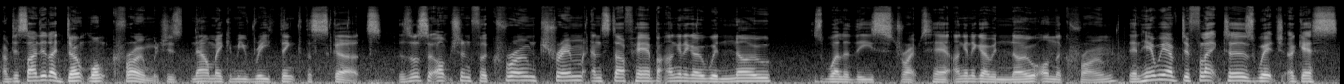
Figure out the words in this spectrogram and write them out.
I've decided I don't want chrome, which is now making me rethink the skirts. There's also option for chrome trim and stuff here, but I'm going to go with no as well as these stripes here. I'm going to go with no on the chrome. Then here we have deflectors, which I guess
